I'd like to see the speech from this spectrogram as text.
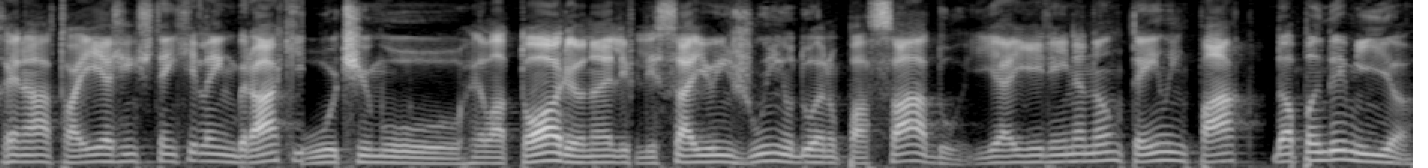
Renato, aí a gente tem que lembrar que o último relatório, né, ele, ele saiu em junho do ano passado e aí ele ainda não tem o impacto da pandemia.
